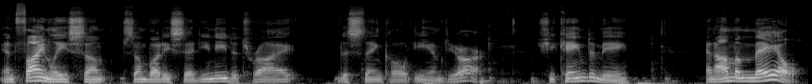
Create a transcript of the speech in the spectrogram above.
And finally, some somebody said, "You need to try this thing called EMDR." She came to me, and I'm a male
